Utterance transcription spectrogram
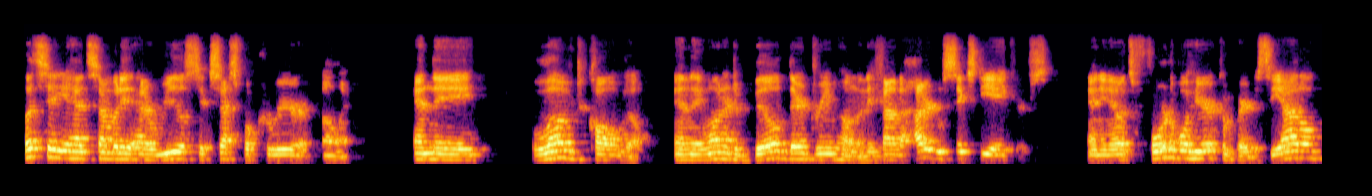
Let's say you had somebody that had a real successful career at Boeing and they loved Colville and they wanted to build their dream home and they found 160 acres. And you know, it's affordable here compared to Seattle.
